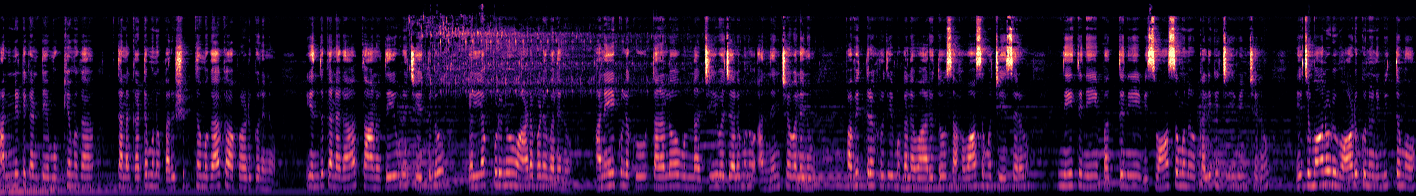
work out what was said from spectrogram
అన్నిటికంటే ముఖ్యముగా తన ఘటమును పరిశుద్ధముగా కాపాడుకొనెను. ఎందుకనగా తాను దేవుని చేతిలో ఎల్లప్పుడూ ఆడబడవలెను. అనేకులకు తనలో ఉన్న జీవజలమును అందించవలెను. పవిత్ర హృదయము గల వారితో సహవాసము చేసెను. నీతిని భక్తిని విశ్వాసమును కలిగి జీవించెను. యజమానుడు వాడుకును నిమిత్తము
